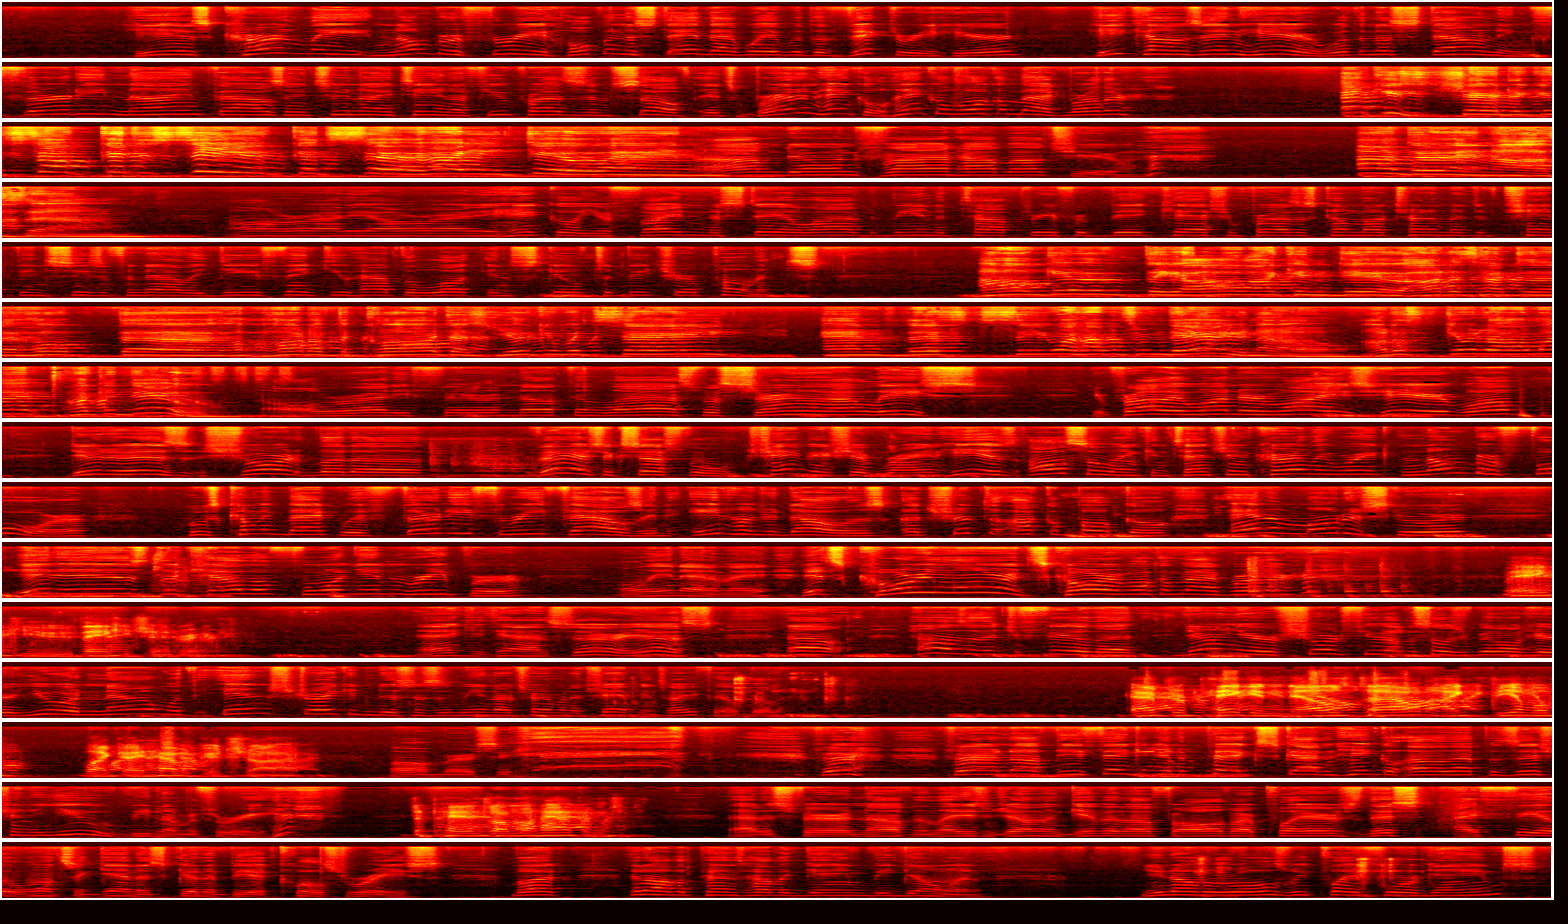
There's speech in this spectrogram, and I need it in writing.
he is currently number three, hoping to stay that way with a victory here. He comes in here with an astounding 39,219, a few prizes himself. It's Brandon Hinkle. Hinkle, welcome back, brother. Thank you, Shedrick. It's so good to see you, good sir. How you doing? I'm doing fine. How about you? I'm doing awesome. Alrighty, alrighty. Hinkle, you're fighting to stay alive to be in the top three for big cash and prizes come our Tournament of Champions season finale. Do you think you have the luck and skill to beat your opponents? I'll give the all I can do. I'll just have to hope the heart of the cards, as Yugi would say, and let's see what happens from there. You know, I'll just give it all my I can do. Alrighty, fair enough. And last but certainly not least, you're probably wondering why he's here. Well, due to his short but uh, very successful championship reign, he is also in contention, currently ranked number four, who's coming back with $33,800, a trip to Acapulco, and a motor scooter. It is the Californian Reaper, only in anime. It's Corey Lawrence. Corey, welcome back, brother. Thank you. Thank you, Shedrick. Thank you, kind sir. Yes. Now, how is it that you feel that during your short few episodes you've been on here, you are now within striking distance of being our tournament of champions? How you feel, brother? After pegging Nels down, I feel like I have a good shot. Oh mercy. fair, fair enough. Do you think you're gonna peg Scott and Hinkle out of that position and you be number three? Depends on what happens. That is fair enough. And ladies and gentlemen, give it up for all of our players. This, I feel, once again, is going to be a close race. But it all depends how the game be going. You know the rules. We play four games.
